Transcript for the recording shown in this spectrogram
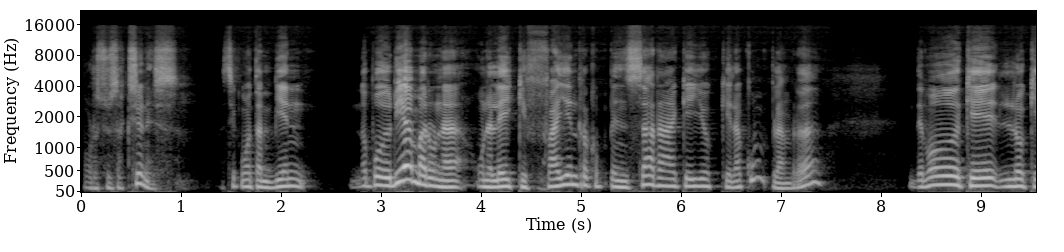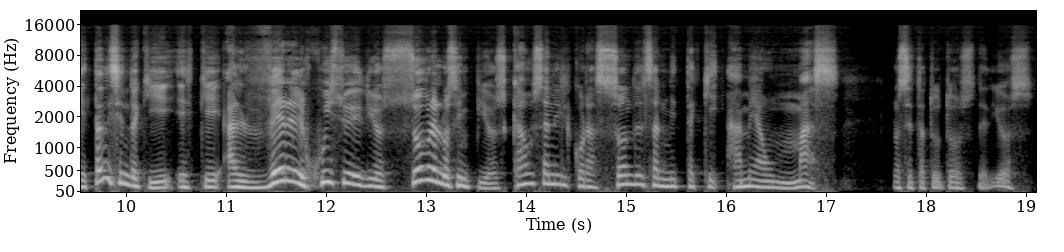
por sus acciones. Así como también no podría amar una, una ley que falle en recompensar a aquellos que la cumplan, ¿verdad? De modo que lo que está diciendo aquí es que al ver el juicio de Dios sobre los impíos, causa en el corazón del salmista que ame aún más los estatutos de Dios.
